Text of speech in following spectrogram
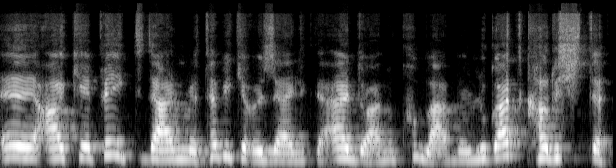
e, AKP iktidarının ve tabii ki özellikle Erdoğan'ın kullandığı lügat karıştı.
